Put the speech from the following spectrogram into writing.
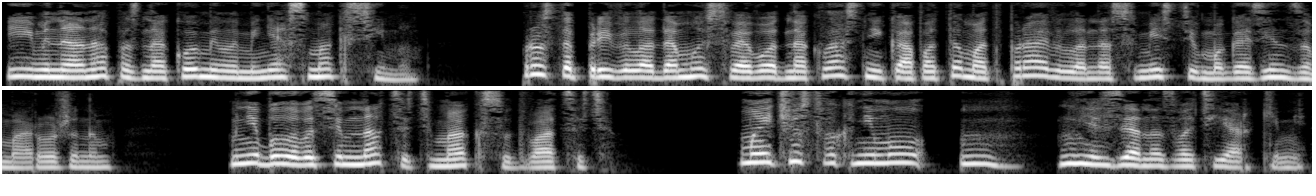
и именно она познакомила меня с Максимом. Просто привела домой своего одноклассника, а потом отправила нас вместе в магазин за мороженым. Мне было 18, Максу 20. Мои чувства к нему нельзя назвать яркими,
